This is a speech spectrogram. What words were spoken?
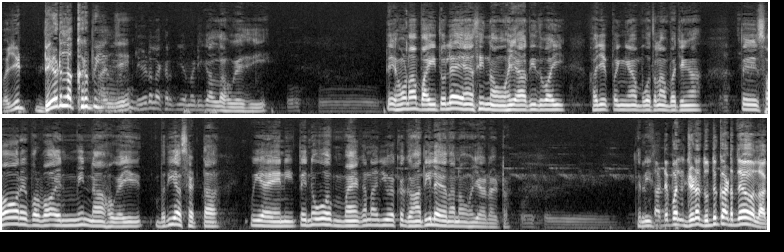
ਭਾਜੀ 1.5 ਲੱਖ ਰੁਪਏ ਹਾਂਜੀ। 1.5 ਲੱਖ ਰੁਪਈਆ ਮੈਡੀਕਲ ਦਾ ਹੋ ਗਿਆ ਸੀ। ਤੇ ਹੁਣ ਆ ਬਾਈ ਤੋਂ ਲਿਆਏ ਆ ਅਸੀਂ 9000 ਦੀ ਦਵਾਈ। ਹਜੇ ਪਈਆਂ ਬੋਤਲਾਂ ਬਚੀਆਂ। ਤੇ ਸਾਰੇ ਪਰਿਵਾਰ ਮਹੀਨਾ ਹੋ ਗਿਆ ਜੀ। ਵਧੀਆ ਸੈੱਟ ਆ। ਕੋਈ ਆਏ ਨਹੀਂ। ਤੇ ਉਹ ਮੈਂ ਕਹਿੰਦਾ ਜੀ ਉਹ ਇੱਕ ਗਾਂ ਦੀ ਲੈ ਜਾਂਦਾ 9000 ਡਾਕਟਰ। ਤੇ ਨਹੀਂ ਸਾਡੇ ਕੋਲ ਜਿਹੜਾ ਦੁੱਧ ਕੱਢਦੇ ਉਹ ਅਲੱਗ।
